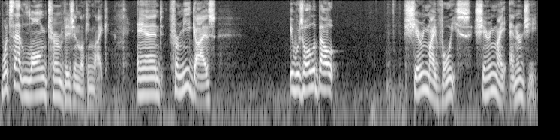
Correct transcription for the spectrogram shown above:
What's that long-term vision looking like? And for me, guys, it was all about sharing my voice, sharing my energy,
